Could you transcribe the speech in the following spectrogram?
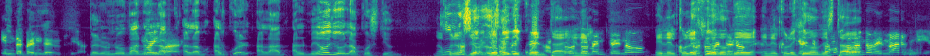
independencia. Pero no van No a la- más. a la- al, a la- al meollo de la cuestión. No, ¿Cómo pero yo, me di Absolutamente- cuenta en el, no, en el colegio donde no. en el Es colegio que donde estaba hablando de Narnia.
